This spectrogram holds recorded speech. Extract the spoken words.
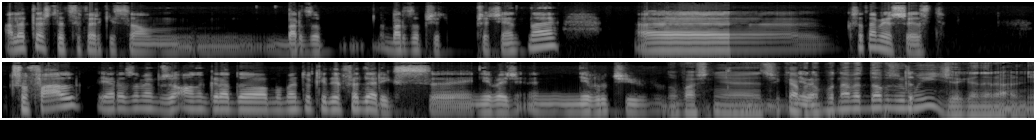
ale też te cyferki są bardzo, bardzo przeciętne. Kto tam jeszcze jest? Czufal, ja rozumiem, że on gra do momentu, kiedy Fredericks e, nie, weź, nie wróci. No właśnie, ciekawe, no bo nawet dobrze mu idzie generalnie.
